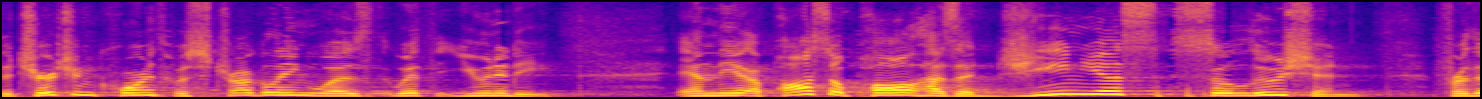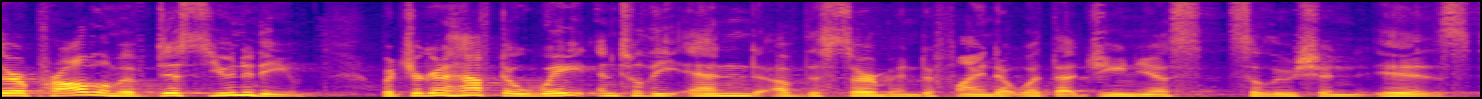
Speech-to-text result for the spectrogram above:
The church in Corinth was struggling with, with unity. And the Apostle Paul has a genius solution for their problem of disunity. But you're going to have to wait until the end of the sermon to find out what that genius solution is.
